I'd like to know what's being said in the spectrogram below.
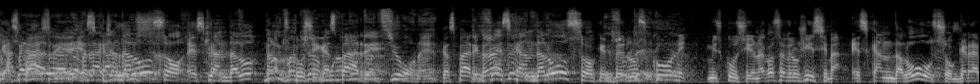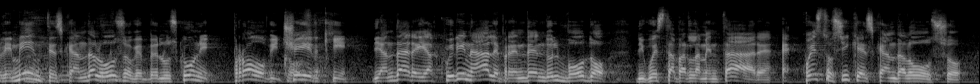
Gasparri è scandaloso, è scandaloso. Però, scusi Gasparri, Gasparri però è scandaloso che Berlusconi, mi scusi, una cosa velocissima, è scandaloso, gravemente scandaloso che Berlusconi provi, cosa? cerchi di andare al Quirinale prendendo il voto di questa parlamentare. Eh, questo sì che è scandaloso.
